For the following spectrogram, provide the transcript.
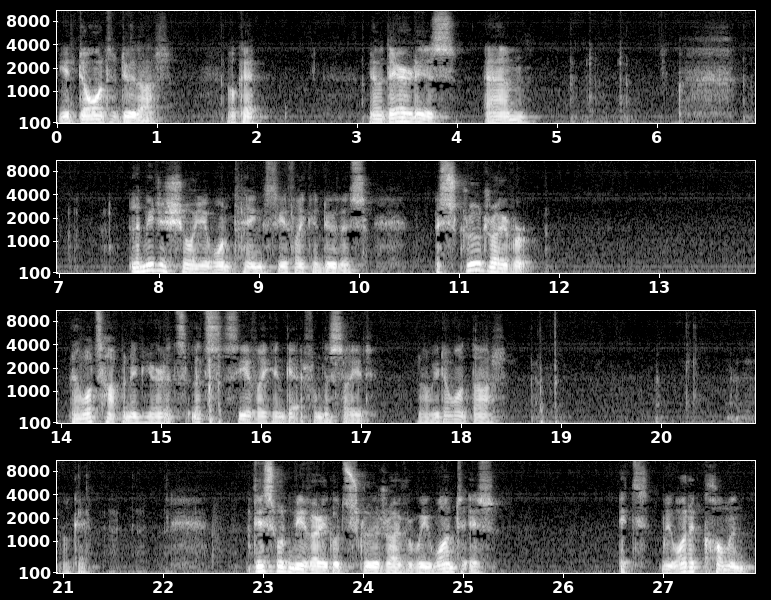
You don't want to do that. Okay. Now there it is. Um, let me just show you one thing, see if I can do this. A screwdriver now what's happening here? Let's let's see if I can get it from the side. No, we don't want that. Okay. This wouldn't be a very good screwdriver. We want it it's we want it coming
